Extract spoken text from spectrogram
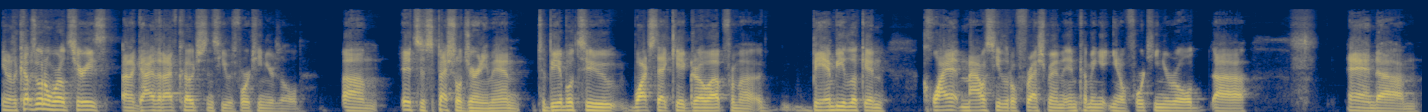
you know, the Cubs won a World Series on a guy that I've coached since he was 14 years old. Um, it's a special journey, man. To be able to watch that kid grow up from a Bambi looking, quiet, mousy little freshman, incoming, you know, 14 year old, uh, and um,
